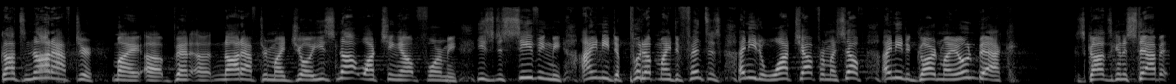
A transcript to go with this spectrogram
God's not after my uh, ben, uh, not after my joy. He's not watching out for me. He's deceiving me. I need to put up my defenses. I need to watch out for myself. I need to guard my own back because God's going to stab it.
